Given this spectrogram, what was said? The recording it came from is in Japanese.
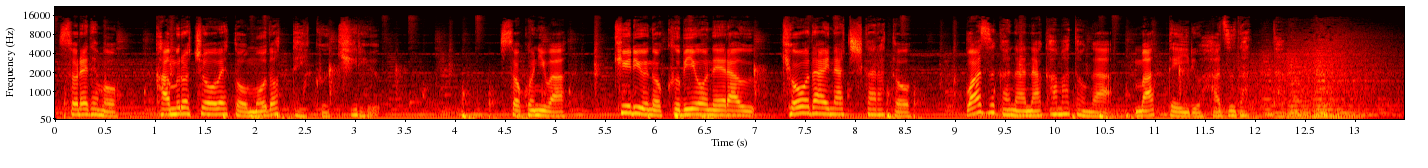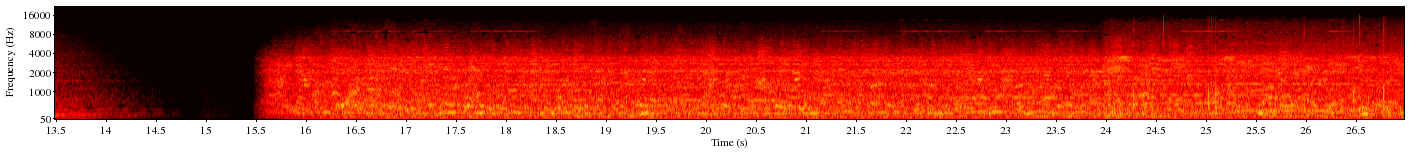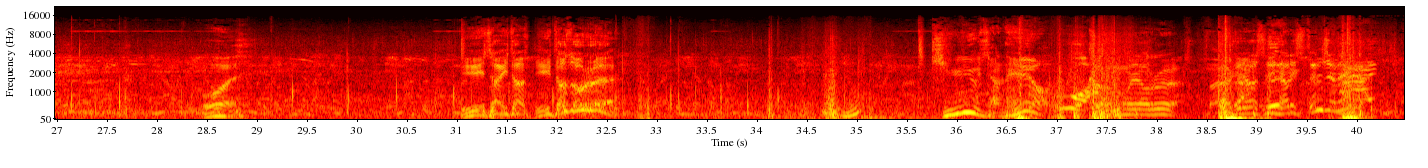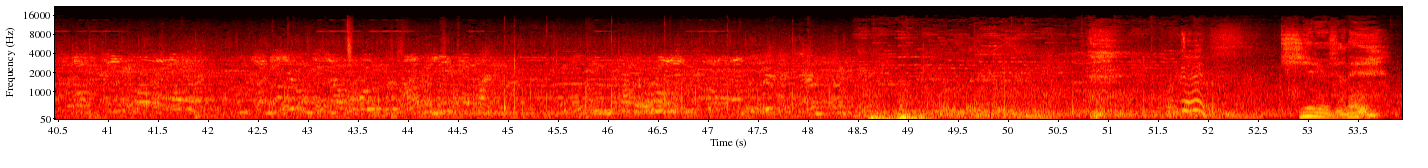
それでもカムロ町へと戻っていく桐生。そこには桐生の首を狙う強大な力とわずかな仲間とが待っているはずだった。おい。いたいたいたぞ俺。桐生じゃねえよ。この野郎。紛らわしいなりしてんじゃねえ桐生じゃねえ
